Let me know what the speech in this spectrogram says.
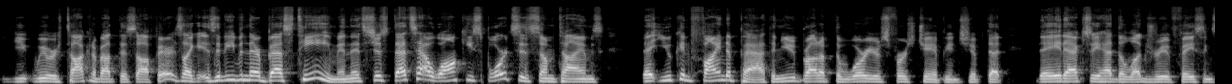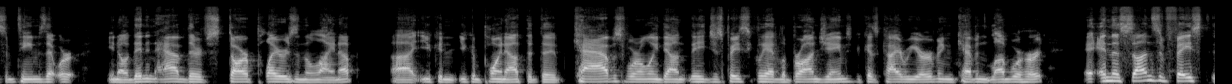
you, we were talking about this off air. It's like, is it even their best team? And it's just that's how wonky sports is sometimes. That you can find a path, and you brought up the Warriors' first championship that they had actually had the luxury of facing some teams that were, you know, they didn't have their star players in the lineup uh, you can you can point out that the Cavs were only down. They just basically had LeBron James because Kyrie Irving and Kevin Love were hurt. And the Suns have faced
